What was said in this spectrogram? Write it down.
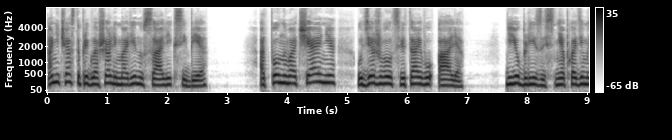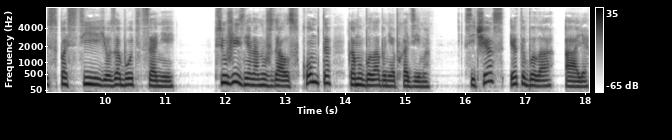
Они часто приглашали Марину с Алей к себе. От полного отчаяния удерживала Цветаеву Аля. Ее близость, необходимость спасти ее, заботиться о ней. Всю жизнь она нуждалась в ком-то, кому была бы необходима. Сейчас это была Аля.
